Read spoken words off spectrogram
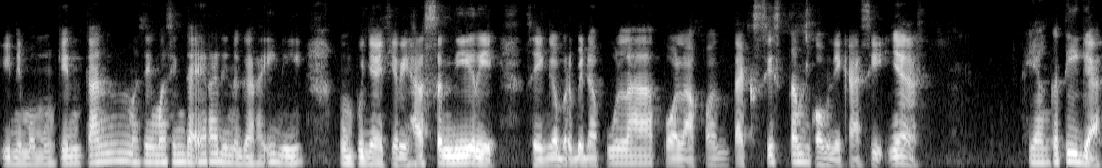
Ini memungkinkan masing-masing daerah di negara ini mempunyai ciri khas sendiri, sehingga berbeda pula pola konteks sistem komunikasinya. Yang ketiga,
